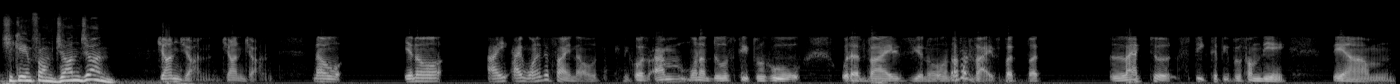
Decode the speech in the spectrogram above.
She came from John John. John John, John John. Now, you know, I, I wanted to find out because I'm one of those people who would advise, you know, not advise, but but like to speak to people from the the um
